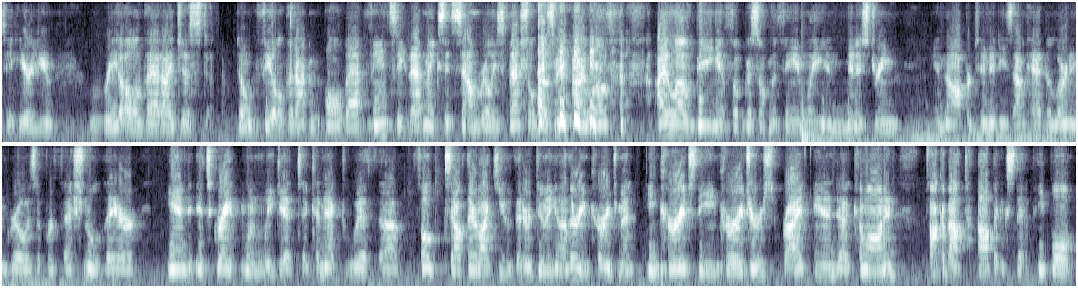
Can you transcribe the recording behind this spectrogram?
to hear you read all of that, I just don't feel that I'm all that fancy. That makes it sound really special, doesn't it? I love I love being at Focus on the Family and ministering in the opportunities I've had to learn and grow as a professional there. And it's great when we get to connect with uh, folks out there like you that are doing other encouragement. Encourage the encouragers, right? And uh, come on and talk about topics that people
